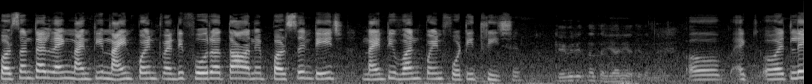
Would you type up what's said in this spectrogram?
percentile rank ninety nine point twenty four હતા અને percentage ninety one point forty three છે. કેવી રીતના તૈયારી હતી એટલે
